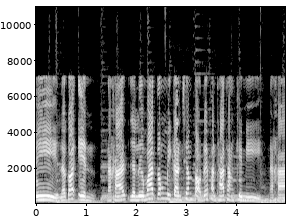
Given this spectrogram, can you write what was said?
B แล้วก็ N นะคะ อย่าลืมว่าต้องมีการเชื่อมต่อด้วยพันธะทางเคมีนะคะ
